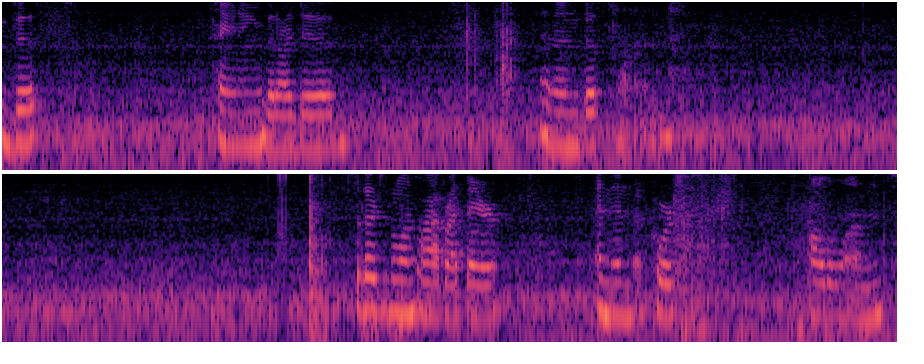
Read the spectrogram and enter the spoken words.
this painting that I did. And then this one. So those are the ones I have right there. And then, of course, all the ones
